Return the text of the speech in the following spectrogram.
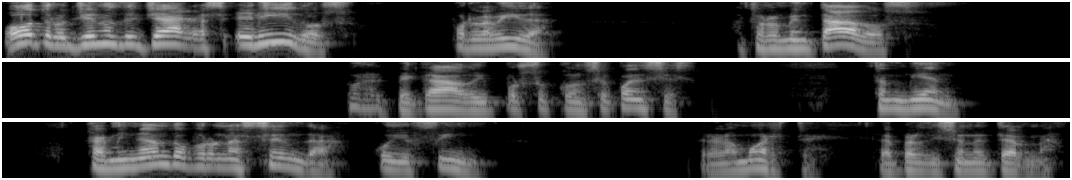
Otros llenos de llagas, heridos por la vida, atormentados por el pecado y por sus consecuencias. También caminando por una senda cuyo fin era la muerte, la perdición eterna.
